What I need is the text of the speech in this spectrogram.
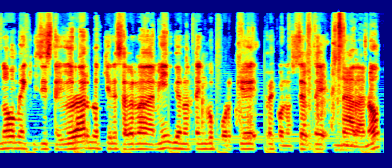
no me quisiste ayudar, no quieres saber nada de mí, yo no tengo por qué reconocerte nada, ¿no?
